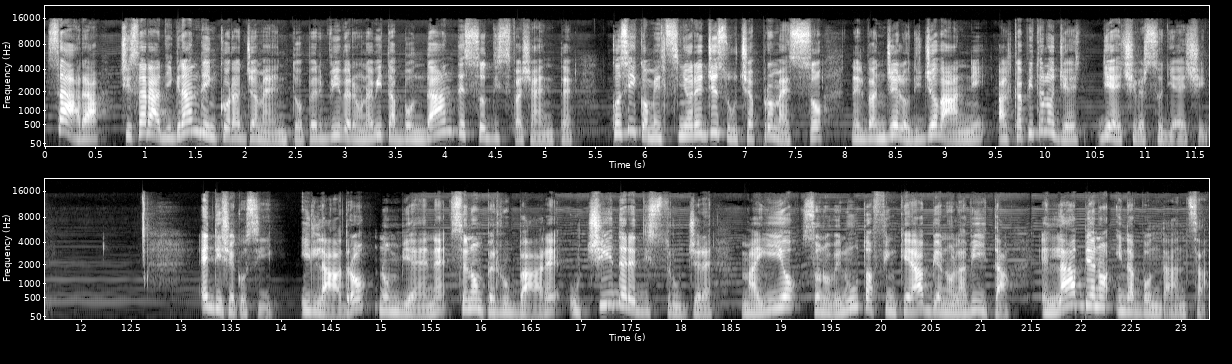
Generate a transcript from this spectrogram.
Sara ci sarà di grande incoraggiamento per vivere una vita abbondante e soddisfacente, così come il Signore Gesù ci ha promesso nel Vangelo di Giovanni al capitolo 10 verso 10. E dice così. Il ladro non viene se non per rubare, uccidere e distruggere, ma io sono venuto affinché abbiano la vita e l'abbiano in abbondanza.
